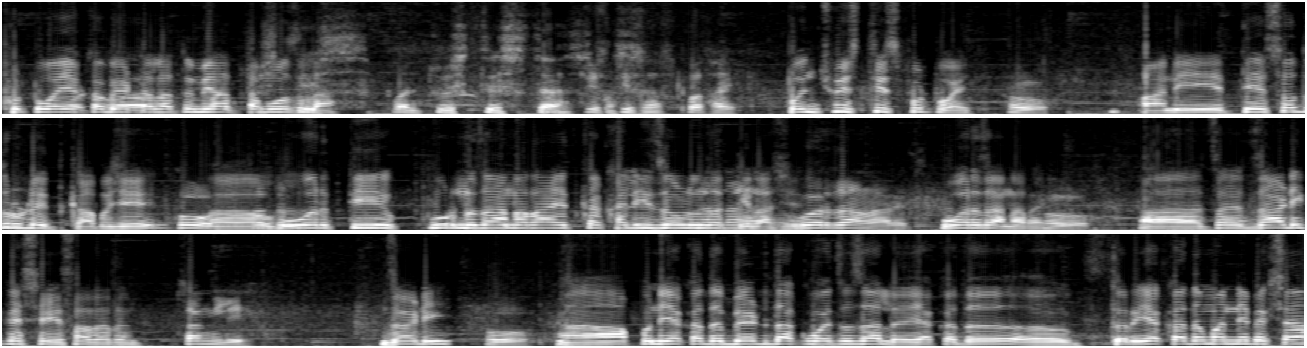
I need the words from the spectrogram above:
फुटवा एका बेटाला तुम्ही आता मोजला. पंचवीस तीस च्या पंचवीस तीस आसपास. आहे. पंचवीस तीस फुटवा आहेत. हो. आणि ते सदृढ आहेत का? म्हणजे हो, अं. वरती पूर्ण जाणार आहेत का खाली जळून जातील असे वर जाणार आहेत. वर जाणार आहे हो. जाडी कशी आहे साधारण? चांगली जाडी? हो. अं, आपण एखादं बेट दाखवायचं झालं एखादं अं, तर एखादं म्हणण्यापेक्षा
